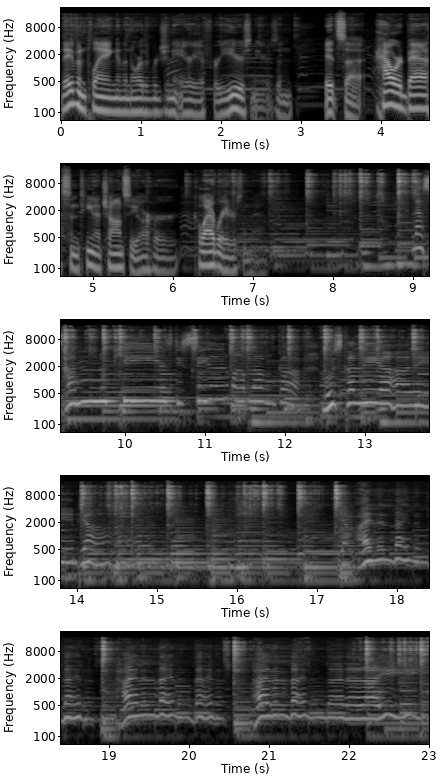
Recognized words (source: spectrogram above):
They've been playing in the Northern Virginia area for years and years, and it's uh, Howard Bass and Tina Chancey are her collaborators in that decir, ma blanca, limpia. Ya, aile, laile, laile, aile, laile, laile, aile, laile, laile, laile, laile.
